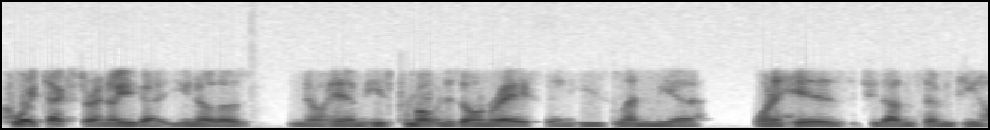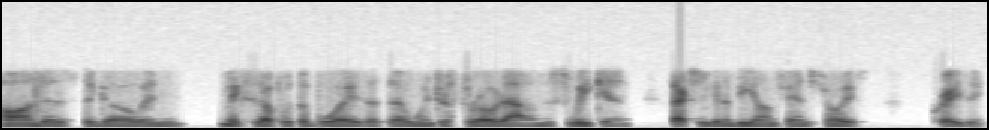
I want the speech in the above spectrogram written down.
Cory Texter. I know you got you know those you know him. He's promoting his own race and he's lending me a one of his 2017 Hondas to go and mix it up with the boys at the Winter Throwdown this weekend. It's actually going to be on Fans Choice. Crazy.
